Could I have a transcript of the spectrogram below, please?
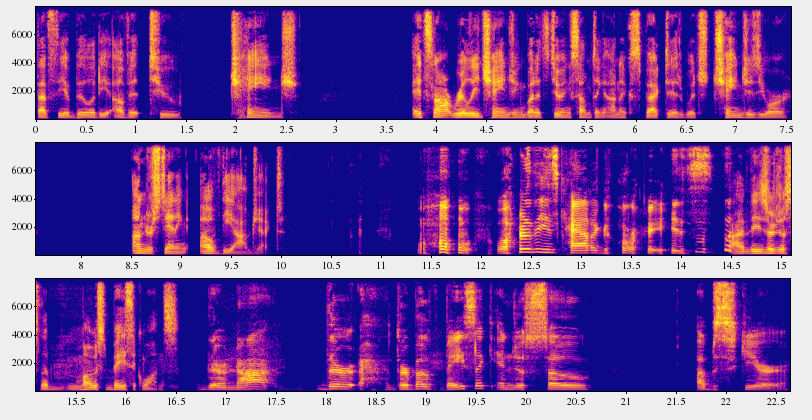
That's the ability of it to change. It's not really changing, but it's doing something unexpected, which changes your understanding of the object. What are these categories? These are just the most basic ones. they're not they're they're both basic and just so obscure.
